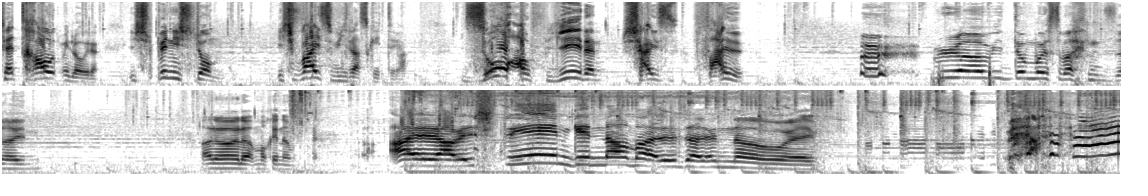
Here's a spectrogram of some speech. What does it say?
Vertraut mir, Leute. Ich bin nicht dumm. Ich weiß, wie das geht, Digga. So auf jeden scheiß Fall. Bro, wie dumm muss man sein? Hallo, Alter, mach hin. Alter, wir stehen genau mal, Alter. No way.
